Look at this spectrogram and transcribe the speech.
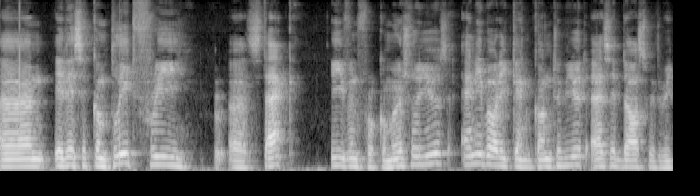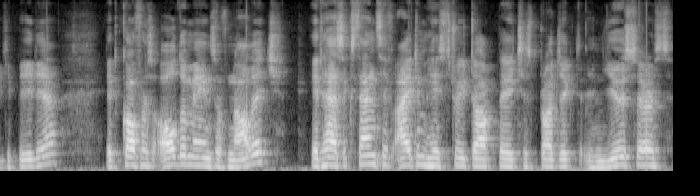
And it is a complete free uh, stack, even for commercial use. Anybody can contribute as it does with Wikipedia. It covers all domains of knowledge. It has extensive item history, talk pages, project and users.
